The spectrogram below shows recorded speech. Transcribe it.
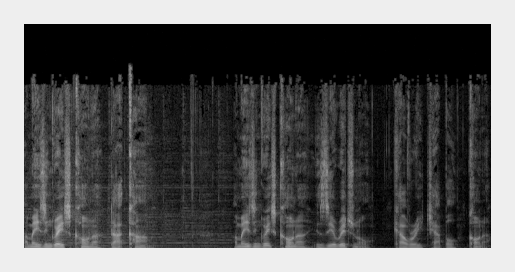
amazinggracekona.com. Amazing Grace Kona is the original Calvary Chapel Kona.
